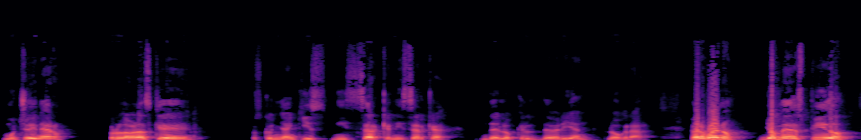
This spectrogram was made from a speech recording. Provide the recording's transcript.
Mucho dinero, pero la verdad es que pues con Yankees ni cerca ni cerca de lo que deberían lograr. Pero bueno, yo me despido.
